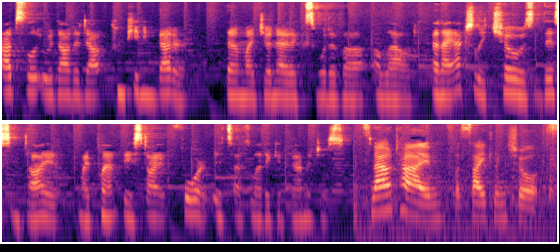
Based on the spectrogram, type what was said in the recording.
absolutely without a doubt, competing better than my genetics would have uh, allowed. And I actually chose this diet, my plant based diet, for its athletic advantages. It's now time for cycling shorts.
